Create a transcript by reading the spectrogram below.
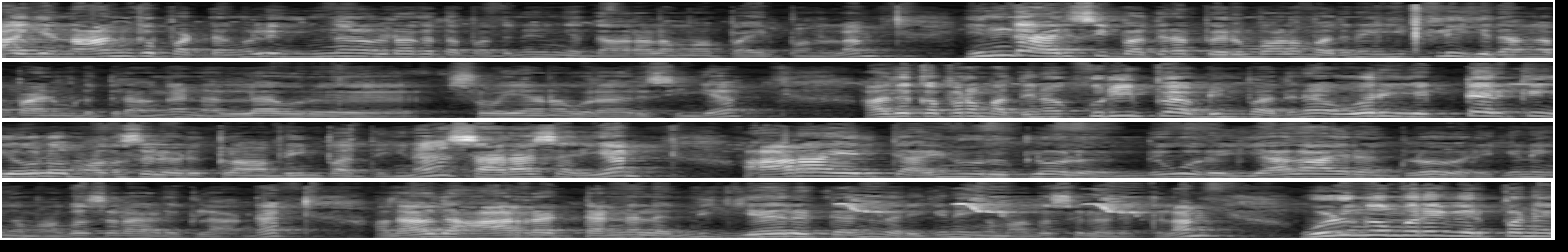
ஆகிய நான்கு பட்டங்கள் இந்த நெல் ரகத்தை பார்த்தீங்கன்னா நீங்க தாராளமாக பயிர் பண்ணலாம். இந்த அரிசி பார்த்தீங்கன்னா பெரும்பாலும் பார்த்தீங்கன்னா இட்லிக்கு தாங்க பயன்படுத்துறாங்க. நல்ல ஒரு சுவையான ஒரு அரிசிங்க. அதுக்கப்புறம் பார்த்தீங்கன்னா குறிப்பு அப்படின்னு பார்த்தீங்கன்னா ஒரு ஹெக்டருக்கு எவ்வளோ மகசூல் எடுக்கலாம் அப்படின்னு பார்த்தீங்கன்னா சராசரியாக ஆறாயிரத்தி ஐநூறு கிலோலேருந்து ஒரு ஏழாயிரம் கிலோ வரைக்கும் நீங்கள் மகசூலாக எடுக்கலாங்க. அதாவது ஆறரை டன்னுலேருந்து ஏழு டன் வரைக்கும் நீங்கள் மகசூல் எடுக்கலாம். ஒழுங்குமுறை விற்பனை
